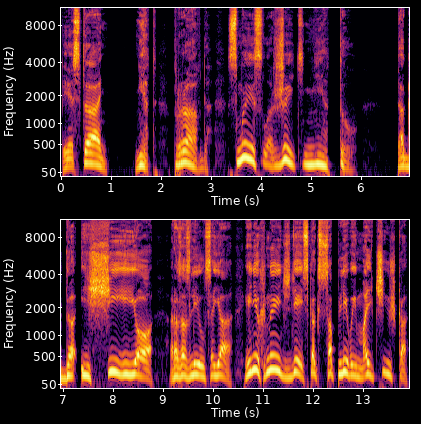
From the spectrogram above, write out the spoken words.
Перестань. Нет, правда, смысла жить нету. Тогда ищи ее, — разозлился я, — и не хныть здесь, как сопливый мальчишка.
